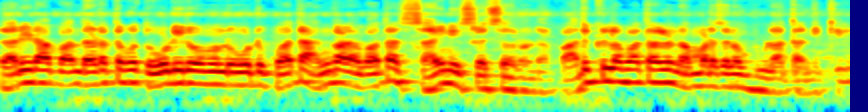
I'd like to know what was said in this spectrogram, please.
சரிடாப்பா அந்த இடத்த பார்த்து ஓடிடுவோம்னு போட்டு பார்த்தா அங்கால பார்த்தா சைனீஸ் ரெஸ்டாரண்ட்டாப்பா அதுக்குள்ளே பார்த்தாலும் நம்ம சனம் ஃபுல்லாக தான் நிற்கிது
